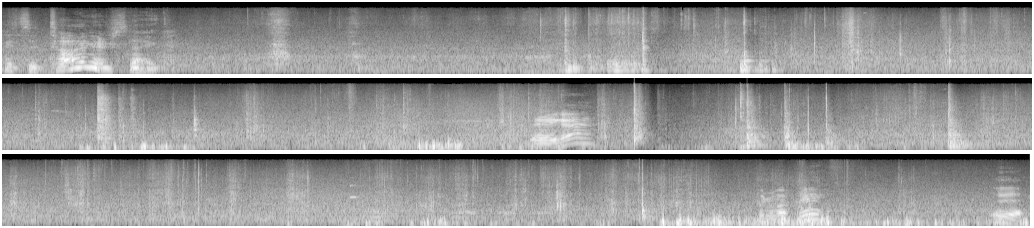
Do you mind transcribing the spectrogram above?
It's a tiger snake. There you go. Put him up there. Look at that.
